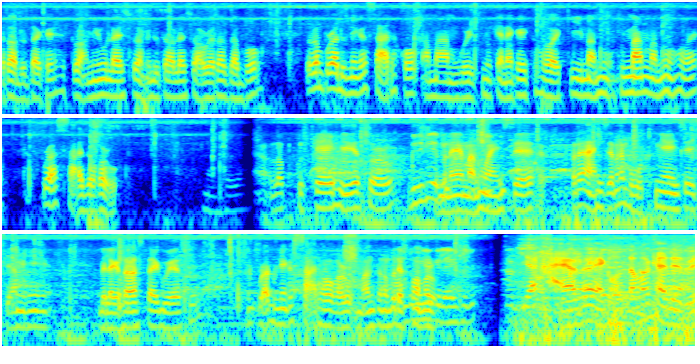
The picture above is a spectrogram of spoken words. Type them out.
এটা দুটাকৈ। তো আমিও ওলাইছোঁ আমি দুটা ওলাইছোঁ আৰু এটা যাব। তো একদম পূৰা ধুনীয়াকৈ চাই থাকক আমাৰ আমগুৰিতনো কেনেকৈ হয় কি মানুহ কিমান মানুহ হয় পূৰা চাই যাওক আৰু। অলপ খোজকাঢ়ি আহি আছোঁ আৰু। মানে মানুহ আহিছে মানে আহিছে মানে বহুতখিনি আহিছে এতিয়া আমি বেলেগ এটা ৰাস্তাই গৈ আছোঁ। পূৰা ধুনীয়াকৈ চাই থাকক আৰু মানুহ চানুহবোৰ দেখুৱাম আৰু এতিয়া খাই আছে এঘণ্টামান খাই দিছে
